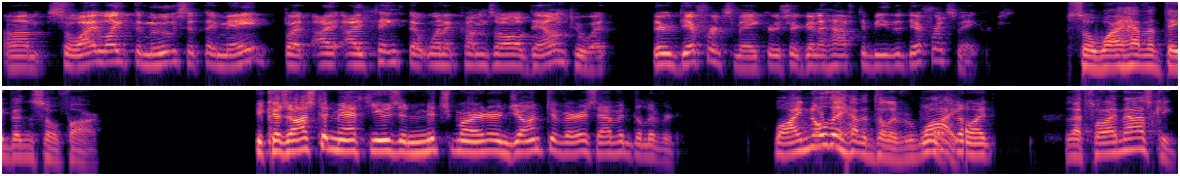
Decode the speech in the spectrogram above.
um, so I like the moves that they made, but I, I think that when it comes all down to it, their difference makers are going to have to be the difference makers. So why haven't they been so far? because Auston Matthews and Mitch Marner and John Tavares haven't delivered. Well, I know they haven't delivered. Why? No, I, That's what I'm asking.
